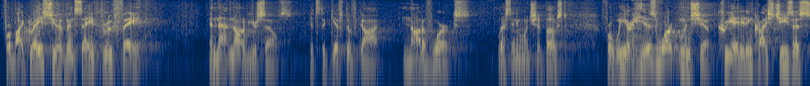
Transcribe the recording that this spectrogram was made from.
For by grace you have been saved through faith, and that not of yourselves. It's the gift of God, not of works, lest anyone should boast. For we are his workmanship, created in Christ Jesus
